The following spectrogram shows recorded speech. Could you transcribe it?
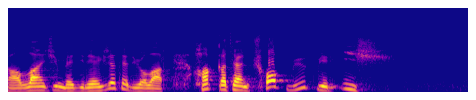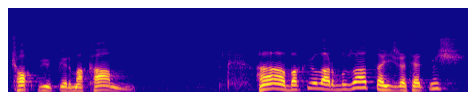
ve Allah için Medine'ye hicret ediyorlar. Hakikaten çok büyük bir iş, çok büyük bir makam. Ha bakıyorlar bu zat da hicret etmiş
